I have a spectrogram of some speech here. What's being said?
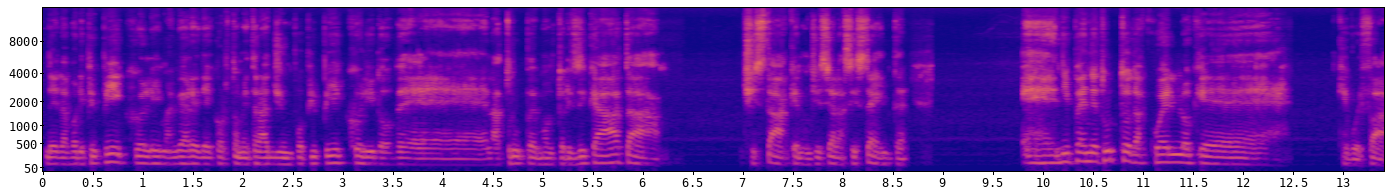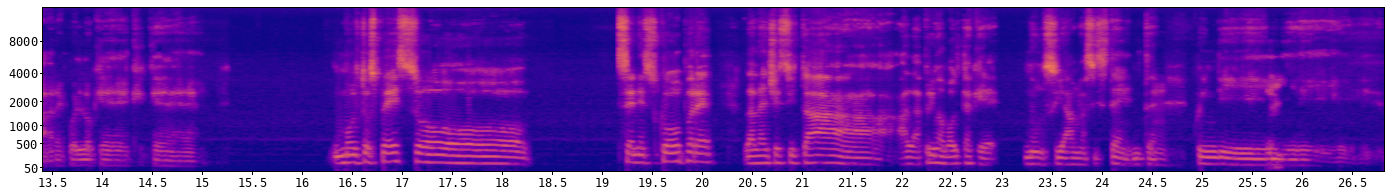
dei lavori più piccoli, magari dei cortometraggi un po' più piccoli dove la truppa è molto risicata, ci sta che non ci sia l'assistente. E dipende tutto da quello che, che vuoi fare, quello che, che, che, molto spesso se ne scopre la necessità alla prima volta che non si ha un assistente. Mm. Quindi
